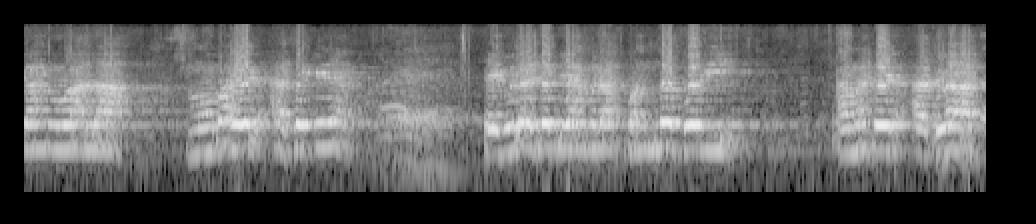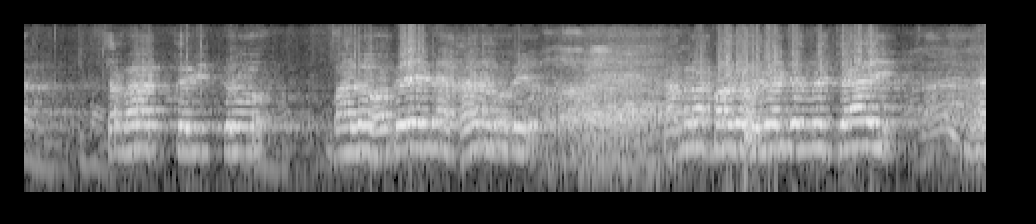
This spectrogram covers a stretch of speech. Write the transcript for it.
গানওয়ালা, মোবাইল আছে কিনা? এগুলো যদি আমরা বন্ধ করি, আমাদের আখলাখ স্বভাব চরিত্র ভালো হবে না খারাপ হবে? আমরা ভালো হইবার জন্য চাই না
